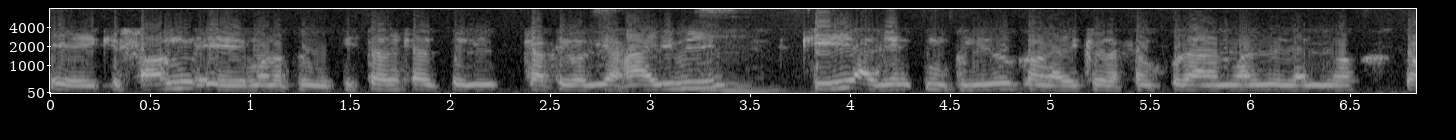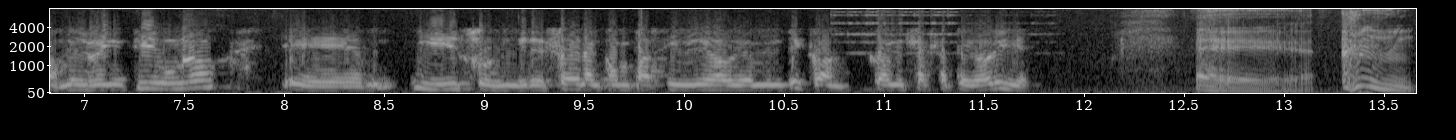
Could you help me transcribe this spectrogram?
eh, que son eh, monotributistas de categorías A y B mm. que habían cumplido con la declaración jurada anual del año 2021 eh, y sus ingresos eran compatibles obviamente con, con esa categoría. Eh,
